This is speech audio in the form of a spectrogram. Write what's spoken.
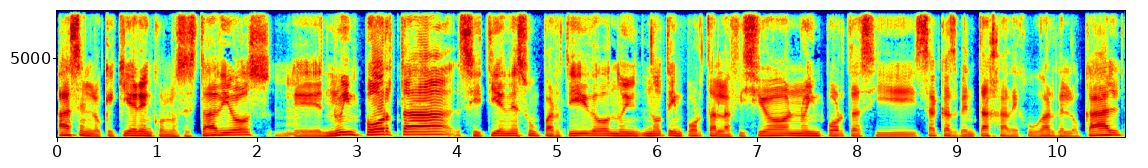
hacen lo que quieren con los estadios, eh, no importa si tienes un partido, no, no te importa la afición, no importa si sacas ventaja de jugar de local.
